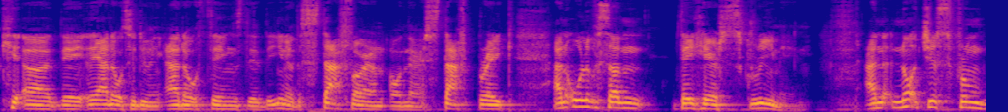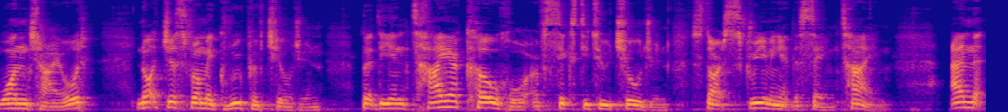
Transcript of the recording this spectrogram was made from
Ki- uh, the, the adults are doing adult things. The, the you know the staff are on, on their staff break, and all of a sudden they hear screaming, and not just from one child, not just from a group of children, but the entire cohort of 62 children start screaming at the same time. And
